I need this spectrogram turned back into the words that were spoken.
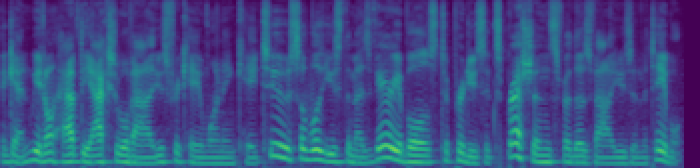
Again, we don't have the actual values for K1 and K2, so we'll use them as variables to produce expressions for those values in the table.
